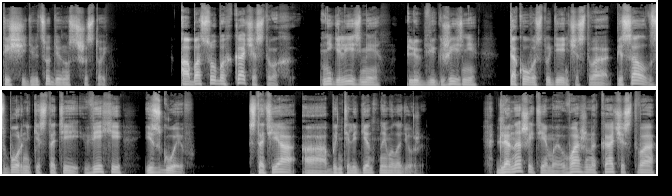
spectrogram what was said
1996. Об особых качествах, нигилизме, любви к жизни такого студенчества писал в сборнике статей «Вехи изгоев», статья об интеллигентной молодежи. Для нашей темы важно качество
